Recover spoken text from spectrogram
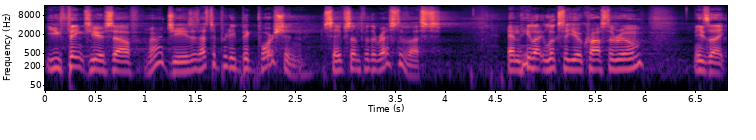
you think to yourself, oh, Jesus, that's a pretty big portion. Save some for the rest of us. And he like looks at you across the room. He's like,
